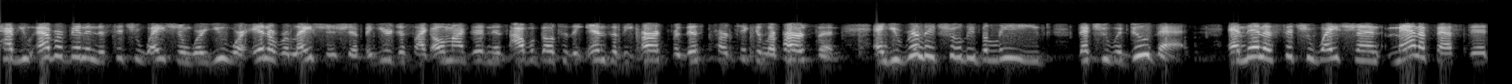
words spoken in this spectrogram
Have you ever been in a situation where you were in a relationship and you're just like, oh my goodness, I would go to the ends of the earth for this particular person? And you really truly believed that you would do that. And then a situation manifested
